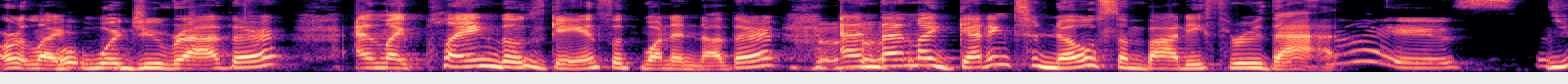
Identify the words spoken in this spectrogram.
or like Would You Rather, and like playing those games with one another, and then like getting to know somebody through that. nice. That's really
